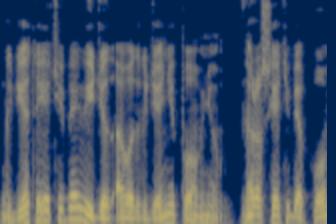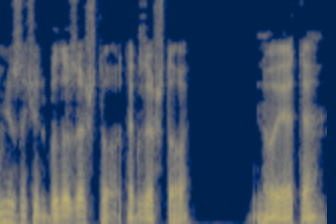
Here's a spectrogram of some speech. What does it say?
«Где-то я тебя видел, а вот где не помню. Но раз я тебя помню, значит, было за что. Так за что?» «Ну это...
